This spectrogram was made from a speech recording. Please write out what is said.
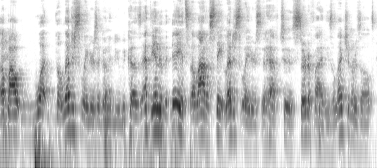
about what the legislators are going to do because at the end of the day, it's a lot of state legislators that have to certify these election results.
